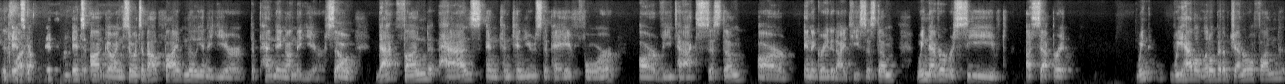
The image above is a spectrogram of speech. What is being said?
It's It's, what? it's, it's ongoing. So it's about five million a year, depending on the year. So that fund has and continues to pay for our VTAX system, our integrated IT system. We never received a separate. We, we have a little bit of general fund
